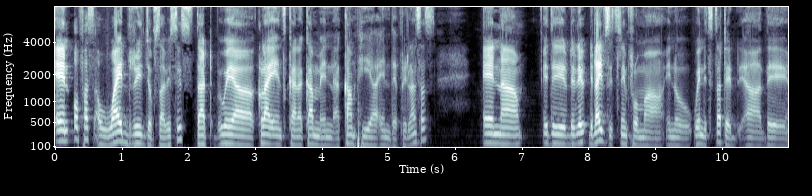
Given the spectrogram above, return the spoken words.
and offers a wide range of services that where clients can come and uh, camp here and the freelancers, and uh, it, the live stream from uh, you know when it started uh, the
